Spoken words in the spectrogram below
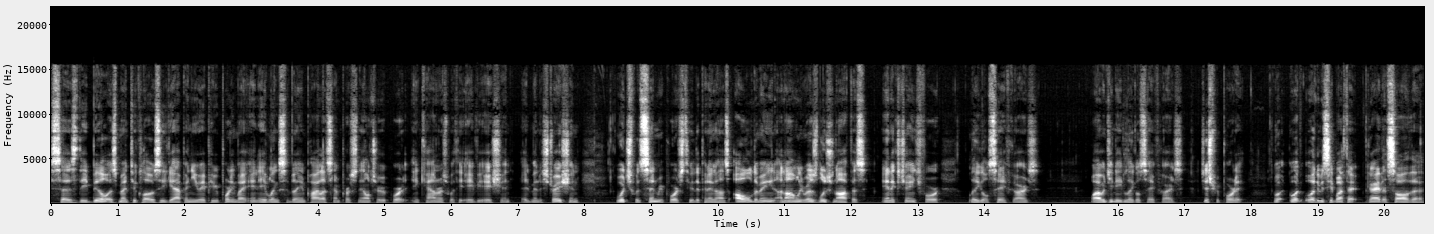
says the bill is meant to close the gap in UAP reporting by enabling civilian pilots and personnel to report encounters with the Aviation Administration, which would send reports to the Pentagon's All Domain Anomaly Resolution Office in exchange for legal safeguards. Why would you need legal safeguards? Just report it. What, what, what did we see about that guy that saw the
